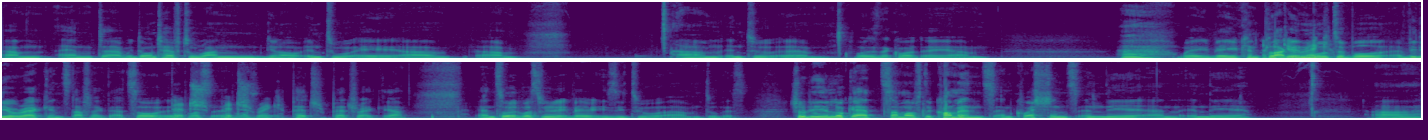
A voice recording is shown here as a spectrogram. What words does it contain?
um, and uh, we don't have to run, you know, into a um, um, um into um, what is that called a um, where where you can a plug in rack. multiple uh, video rack and stuff like that. So patch, it was it patch was rack. patch patch rack, yeah. And so it was very very easy to do this. Should we look at some of the comments and questions in the and in the uh,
